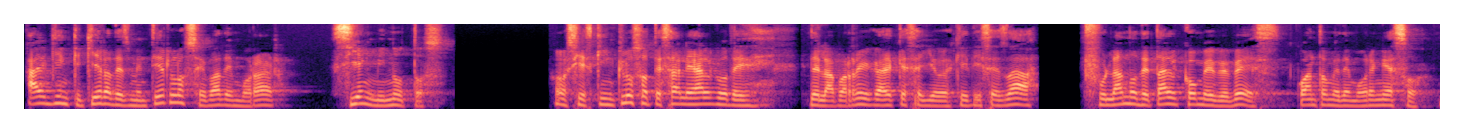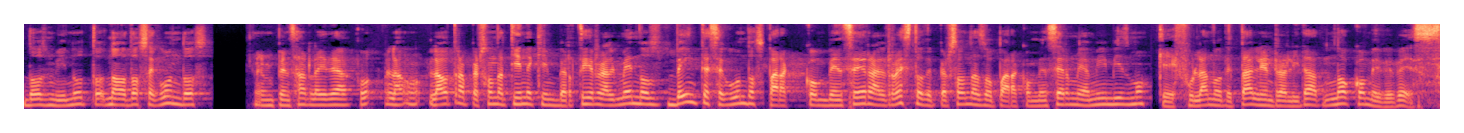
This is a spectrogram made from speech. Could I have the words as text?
alguien que quiera desmentirlo se va a demorar 100 minutos. O si es que incluso te sale algo de, de la barriga, qué sé yo, que dices, ah, fulano de tal come bebés. ¿Cuánto me demoré en eso? ¿Dos minutos? No, dos segundos en pensar la idea. La, otra persona tiene que invertir al menos 20 segundos para convencer al resto de personas o para convencerme a mí mismo que fulano de tal en realidad no come bebés.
